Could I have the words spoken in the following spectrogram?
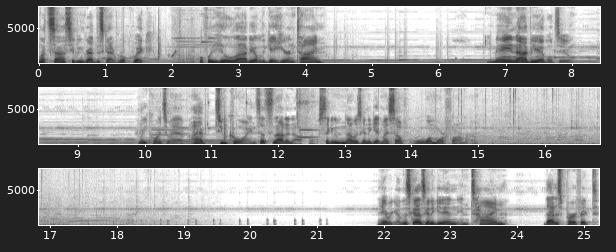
Let's uh, see if we can grab this guy real quick. Hopefully he'll uh, be able to get here in time. He may not be able to. How many coins do I have? I have two coins. That's not enough. I was thinking I was going to get myself one more farmer. There we go. This guy's going to get in in time. That is perfect.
